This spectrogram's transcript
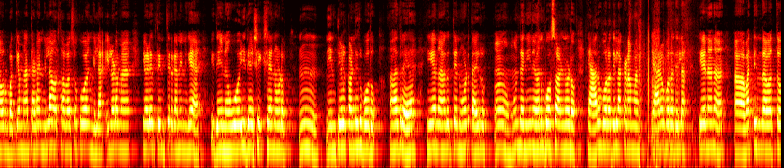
ಅವ್ರ ಬಗ್ಗೆ ಮಾತಾಡಂಗಿಲ್ಲ, ಅವ್ರ ಸವಾಸಕ್ಕೆ ಹೋಗಂಗಿಲ್ಲ. ಇಲ್ಲೋಡಮ್ಮ ಹೇಳಿರ್ತೀನಿ ತಿರ್ಗ ನಿನಗೆ ಇದೇ ನೋವು, ಇದೇ ಶಿಕ್ಷೆ ನೋಡು. ಹ್ಞೂ ನೀನು ತಿಳ್ಕೊಂಡಿರ್ಬೋದು. ಆದರೆ ಏನಾಗುತ್ತೆ ನೋಡ್ತಾ ಇರು. ಹ್ಞೂ ಮುಂದೆ ನೀನೇ ಅನುಭವಿಸೋಳು ನೋಡು. ಯಾರೂ ಬರೋದಿಲ್ಲ ಕಣಮ್ಮ, ಯಾರೂ ಬರೋದಿಲ್ಲ. ಏನಾನ ಅವತ್ತಿಂದ ಅವತ್ತು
